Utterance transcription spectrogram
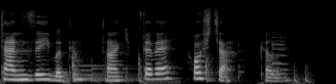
Kendinize iyi bakın, takipte ve hoşça kalın.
